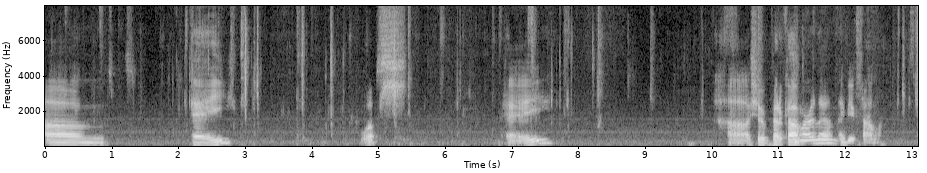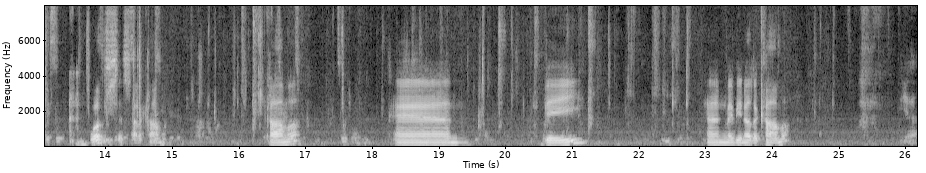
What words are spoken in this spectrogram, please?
um, A, whoops, A, uh, should we put a comma in there? Maybe a comma. Whoops, that's not a comma. Comma, and B, and maybe another comma, Yeah.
